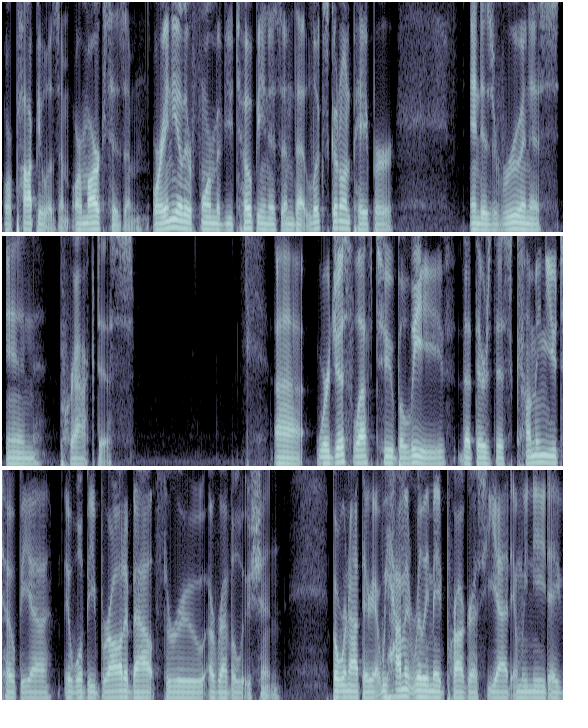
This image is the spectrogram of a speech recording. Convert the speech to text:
Or populism, or Marxism, or any other form of utopianism that looks good on paper and is ruinous in practice. Uh, we're just left to believe that there's this coming utopia. It will be brought about through a revolution. But we're not there yet. We haven't really made progress yet, and we need a,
